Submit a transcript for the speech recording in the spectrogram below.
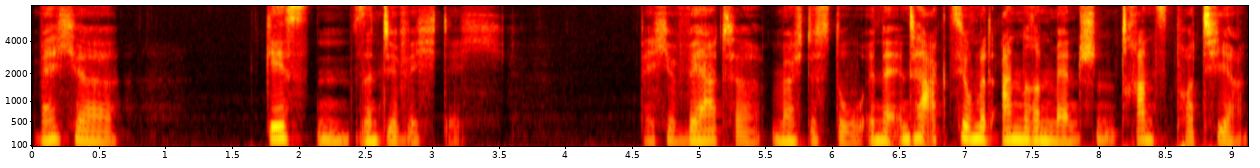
Welche Gesten sind dir wichtig? Welche Werte möchtest du in der Interaktion mit anderen Menschen transportieren?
